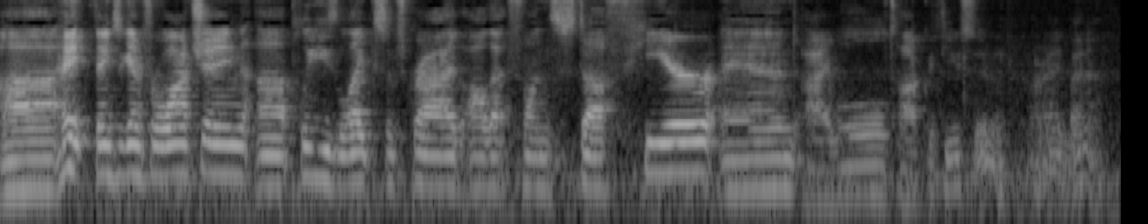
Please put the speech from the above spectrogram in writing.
Uh, hey, thanks again for watching. Uh, please like, subscribe, all that fun stuff here, and I will talk with you soon. All right, bye now.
